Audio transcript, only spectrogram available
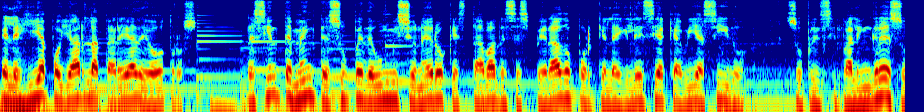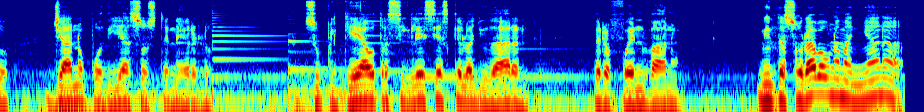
elegí apoyar la tarea de otros. Recientemente supe de un misionero que estaba desesperado porque la iglesia que había sido su principal ingreso ya no podía sostenerlo. Supliqué a otras iglesias que lo ayudaran, pero fue en vano. Mientras oraba una mañana,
